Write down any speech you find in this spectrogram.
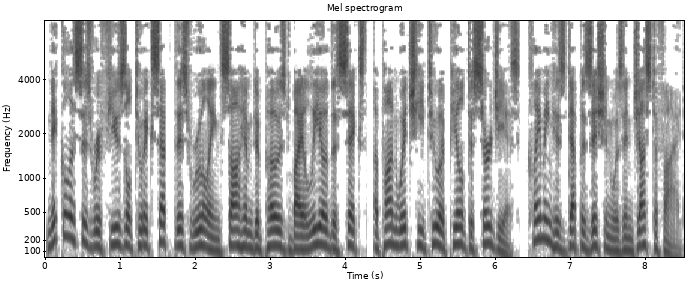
Nicholas's refusal to accept this ruling saw him deposed by Leo VI, upon which he too appealed to Sergius, claiming his deposition was unjustified.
